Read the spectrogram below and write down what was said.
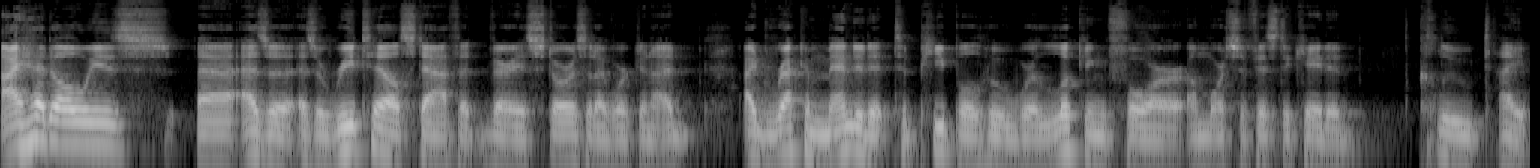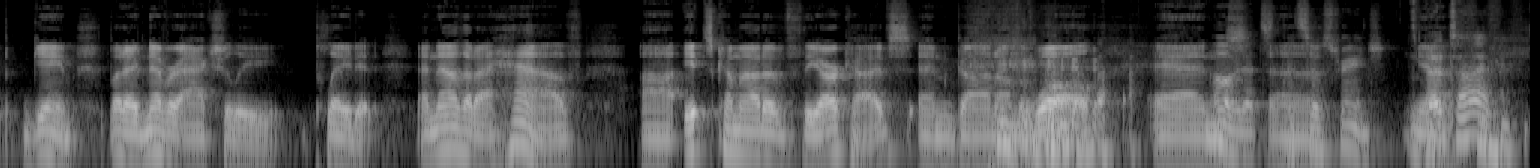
I had always, uh, as a as a retail staff at various stores that I've worked in, I'd I'd recommended it to people who were looking for a more sophisticated clue type game, but I'd never actually played it. And now that I have. Uh, it's come out of the archives and gone on the wall, and oh, that's that's uh, so strange. yeah. That time.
